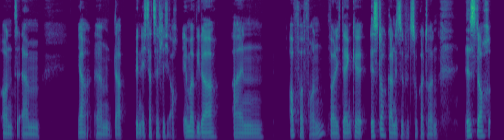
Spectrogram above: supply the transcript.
Und ähm, ja, ähm, da bin ich tatsächlich auch immer wieder ein Opfer von, weil ich denke, ist doch gar nicht so viel Zucker drin ist doch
